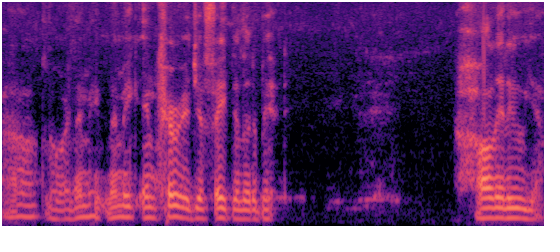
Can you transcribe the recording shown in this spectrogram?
Oh, glory. Let me let me encourage your faith a little bit. Hallelujah.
